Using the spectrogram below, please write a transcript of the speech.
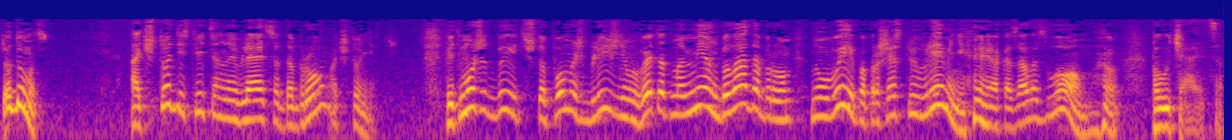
Задуматься. А что действительно является добром, а что нет? Ведь может быть, что помощь ближнему в этот момент была добром, но, увы, по прошествию времени оказалась злом. Получается,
